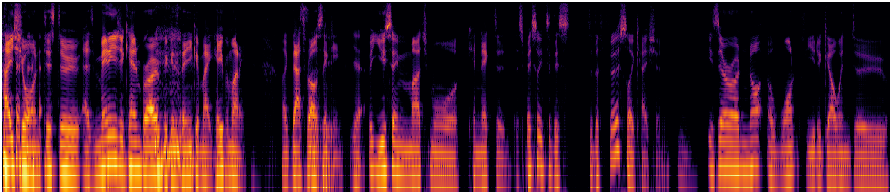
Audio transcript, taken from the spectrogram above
hey Sean, just do as many as you can, bro, because then you can make heap of money. Like that's what I was thinking. yeah But you seem much more connected, especially to this to the first location. Mm. Is there a, not a want for you to go and do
